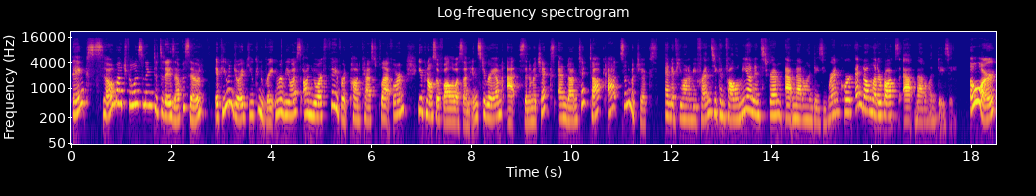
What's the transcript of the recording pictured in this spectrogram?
Thanks so much for listening to today's episode. If you enjoyed, you can rate and review us on your favorite podcast platform. You can also follow us on Instagram at CinemaChicks and on TikTok at CinemaChicks. And if you want to be friends, you can follow me on Instagram at Madeline Daisy Rancourt and on Letterboxd at Madeline Daisy. Or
